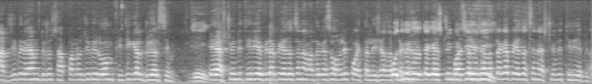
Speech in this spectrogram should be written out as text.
আট জিবি র্যাম দুশো ছাপ্পান্ন GB ROM physical dual SIM এই এস টোয়েন্টি থ্রি এফিটা পেয়ে যাচ্ছেন আমাদের কাছে অনলি পঁয়তাল্লিশ হাজার টাকা। 35000 টাকা S23 পঁয়তাল্লিশ হাজার টাকা পেয়ে যাচ্ছেন এস টোয়েন্টি থ্রি এফিটা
